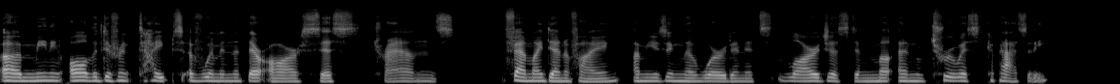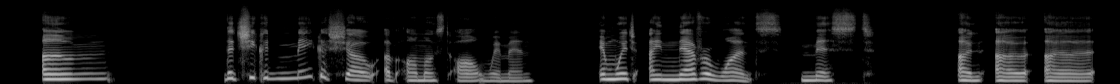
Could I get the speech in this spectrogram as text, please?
uh, meaning all the different types of women that there are cis, trans, femme identifying. I'm using the word in its largest and, mo- and truest capacity. That she could make a show of almost all women in which I never once missed an a a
